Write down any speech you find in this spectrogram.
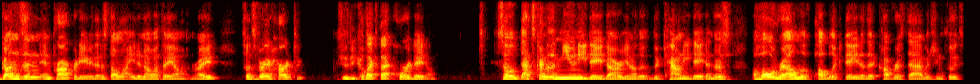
guns and, and property. They just don't want you to know what they own, right? So it's very hard to excuse me, collect that core data. So that's kind of the Muni data or you know the, the county data. And there's a whole realm of public data that covers that, which includes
